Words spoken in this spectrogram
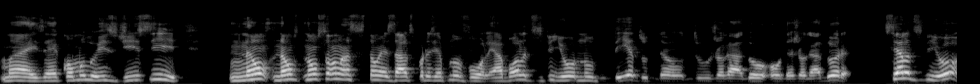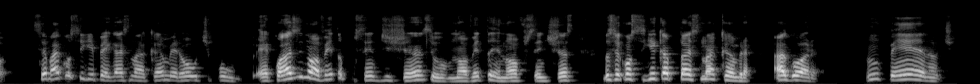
mas é como o Luiz disse, não, não, não são lances tão exatos, por exemplo, no vôlei. A bola desviou no dedo do, do jogador ou da jogadora. Se ela desviou, você vai conseguir pegar isso na câmera, ou tipo, é quase 90% de chance, ou 99% de chance, você conseguir captar isso na câmera. Agora, um pênalti,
